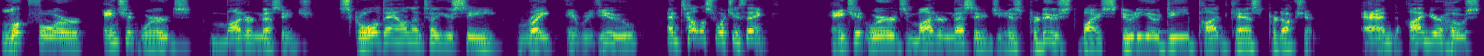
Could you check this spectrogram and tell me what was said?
look for Ancient Words, Modern Message, scroll down until you see Write a Review, and tell us what you think. Ancient Words Modern Message is produced by Studio D Podcast Production. And I'm your host,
